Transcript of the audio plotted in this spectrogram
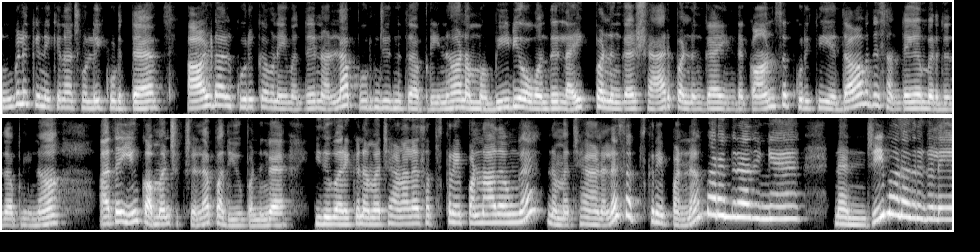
உங்களுக்கு இன்னைக்கு நான் சொல்லி கொடுத்த ஆள்டால் குறுக்கவனை வந்து நல்லா புரிஞ்சிருந்தது அப்படின்னா நம்ம வீடியோ வந்து லைக் பண்ணுங்க ஷேர் பண்ணுங்க. இந்த கான்செப்ட் குறித்து ஏதாவது சந்தேகம் இருந்தது அப்படின்னா அதையும் கமெண்ட் செக்ஷன்ல பதிவு பண்ணுங்க. இது வரைக்கும் நம்ம சேனலை சப்ஸ்கிரைப் பண்ணாதவங்க நம்ம சேனலை சப்ஸ்கிரைப் பண்ண மறந்துடாதீங்க நன்றி மாணவர்களே.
